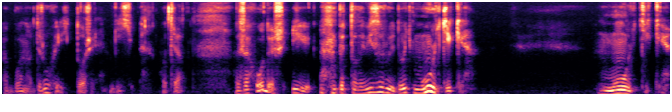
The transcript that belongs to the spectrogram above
або на другий теж мій отряд. Заходиш і по телевізору йдуть мультики. Мультики.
